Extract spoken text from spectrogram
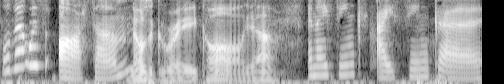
Well, that was awesome. That was a great call. Yeah. And I think I think uh,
